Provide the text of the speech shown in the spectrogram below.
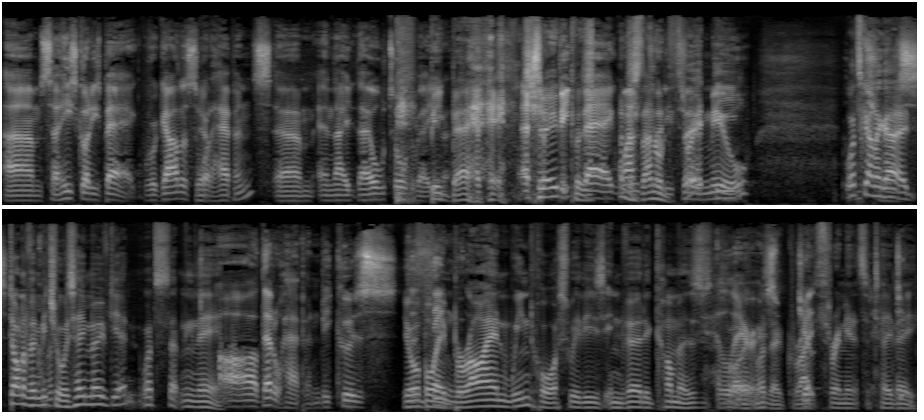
Um, so he's got his bag, regardless of what happens. Um, and they, they all talk about you big know, bag, That's a big bag, one just thirty-three 130. mil. What's going to go? Donovan Mitchell has he moved yet? What's happening there? Oh, that'll happen because Your boy thing- Brian Windhorst with his inverted commas. Hilarious. Boy, was a Do great three minutes of TV.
